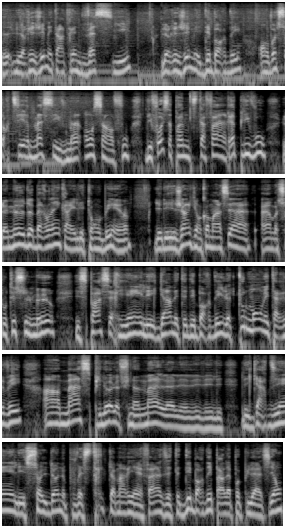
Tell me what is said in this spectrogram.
le, le régime est en train de vaciller. Le régime est débordé. On va sortir massivement. On s'en fout. Des fois, ça prend une petite affaire. Rappelez-vous le mur de Berlin quand il est tombé. Hein? Il y a des gens qui ont commencé à, sauter sur le mur. Il se passait rien. Les gardes étaient débordés. Tout le monde est arrivé en masse. Puis là, finalement, les, les gardiens, les soldats ne pouvaient strictement rien faire. Ils étaient débordés par la population.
